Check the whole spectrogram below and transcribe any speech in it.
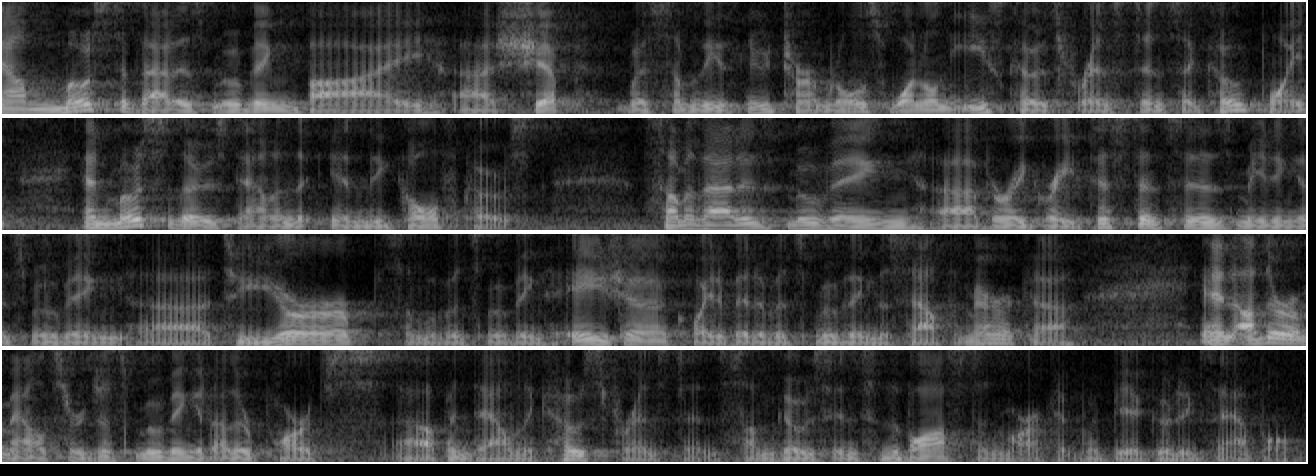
Now, most of that is moving by uh, ship with some of these new terminals, one on the East Coast, for instance, at Cove Point, and most of those down in the, in the Gulf Coast. Some of that is moving uh, very great distances, meaning it's moving uh, to Europe, some of it's moving to Asia, quite a bit of it's moving to South America. And other amounts are just moving at other parts uh, up and down the coast, for instance. Some goes into the Boston market would be a good example.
